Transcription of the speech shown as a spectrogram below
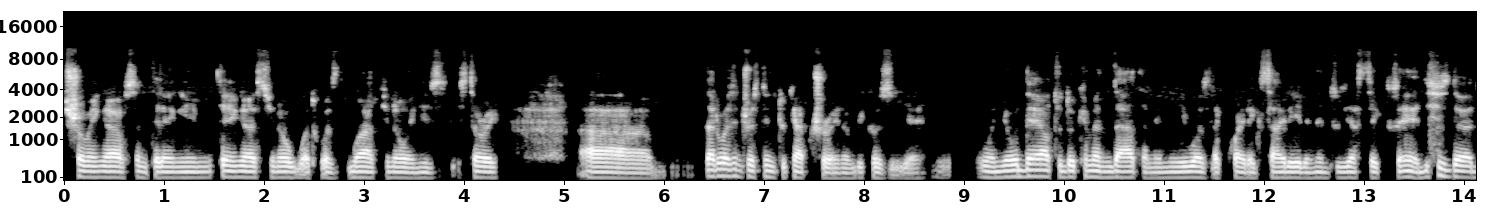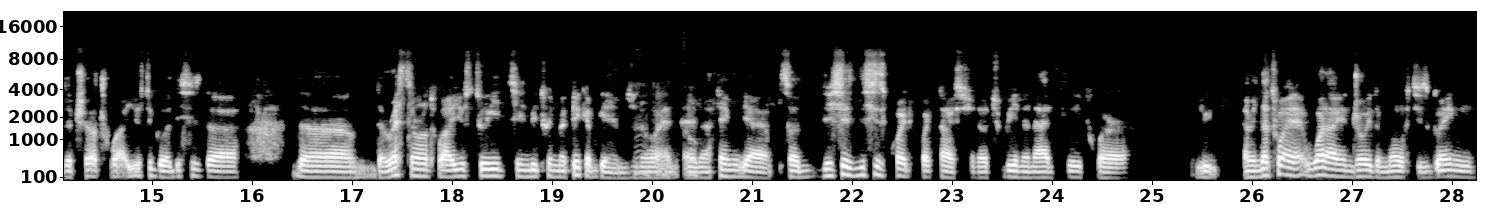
showing us and telling him, telling us, you know, what was what, you know, in his, story. Uh, that was interesting to capture, you know, because yeah, when you're there to document that, I mean, he was like quite excited and enthusiastic to say, hey, "This is the the church where I used to go. This is the the the restaurant where I used to eat in between my pickup games." You know, okay, and, cool. and I think yeah, so this is this is quite quite nice, you know, to be in an athlete where you. I mean, that's why what I enjoy the most is going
